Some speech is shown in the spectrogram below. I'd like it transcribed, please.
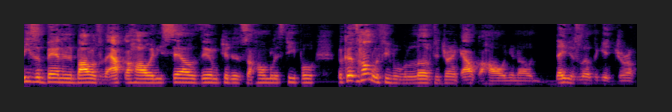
these abandoned bottles of alcohol and he sells them to the homeless people because homeless people would love to drink alcohol, you know. They just love to get drunk.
